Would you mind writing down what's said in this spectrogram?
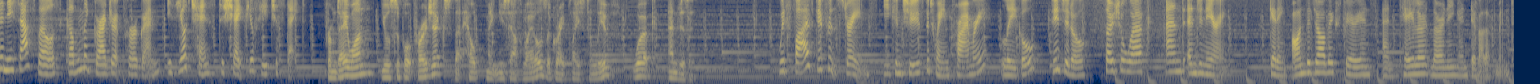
The New South Wales Government Graduate Program is your chance to shape your future state. From day one, you'll support projects that help make New South Wales a great place to live, work, and visit. With five different streams, you can choose between primary, legal, digital, social work, and engineering. Getting on the job experience and tailored learning and development.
